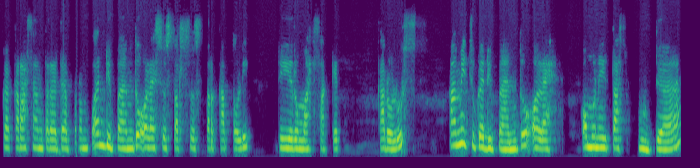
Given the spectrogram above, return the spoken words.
kekerasan terhadap perempuan dibantu oleh suster-suster Katolik di Rumah Sakit Karulus. Kami juga dibantu oleh komunitas Buddha.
